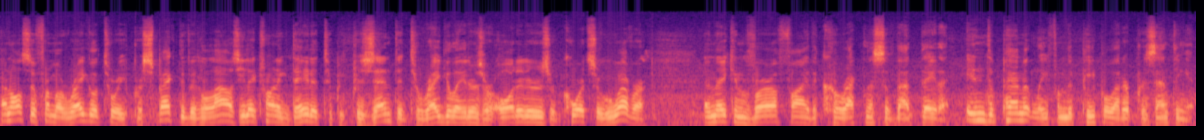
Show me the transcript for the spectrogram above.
And also from a regulatory perspective, it allows electronic data to be presented to regulators or auditors or courts or whoever and they can verify the correctness of that data independently from the people that are presenting it.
